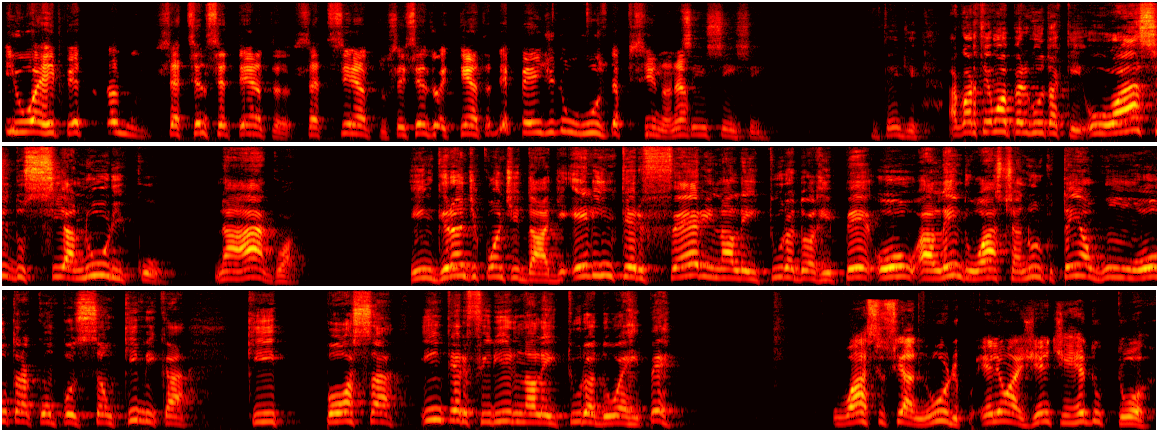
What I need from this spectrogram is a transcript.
e o RP está dando 770, 700, 680, depende do uso da piscina, né? Sim, sim, sim. Entendi. Agora tem uma pergunta aqui. O ácido cianúrico na água em grande quantidade, ele interfere na leitura do RP ou, além do ácido cianúrico, tem alguma outra composição química que possa interferir na leitura do RP? O ácido cianúrico ele é um agente redutor.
